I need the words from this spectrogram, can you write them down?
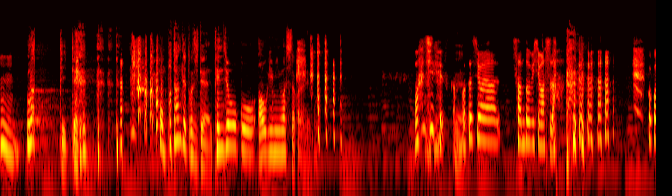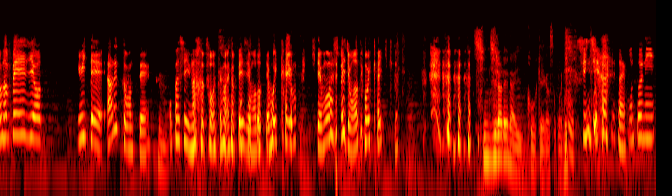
うん。うわっって言って 本パタンって閉じて天井をこう仰ぎ見ましたからねこ マジですか、ええ私は賛同びしました。ここのページを見て、あれ？と思って、ううんおかしいなと思って前のページに戻って、もう一回来て、もう一ページ戻って、もう一回来て。信じられない光景がそこに信じられない。本当に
